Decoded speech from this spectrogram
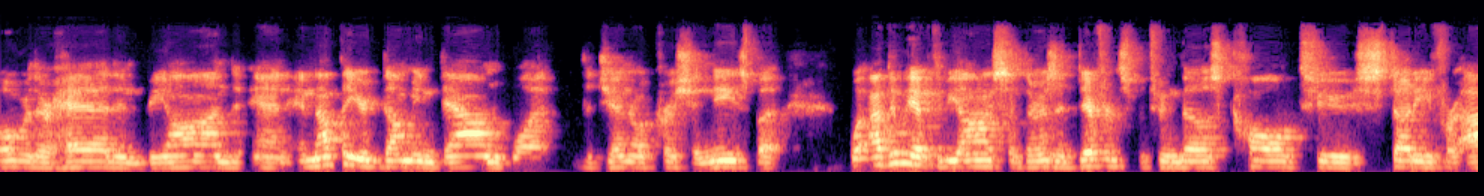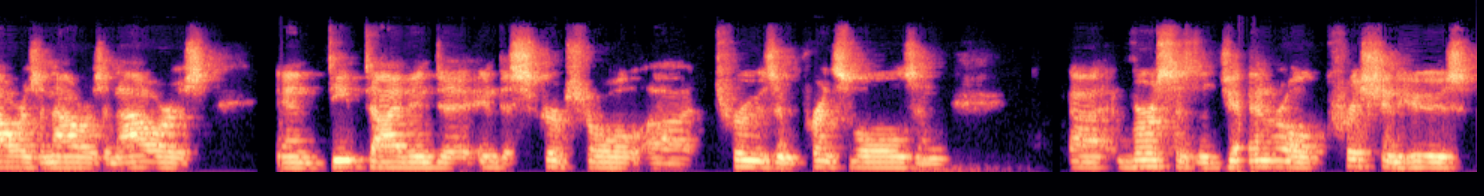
over their head and beyond. And, and not that you're dumbing down what the general Christian needs, but I think we have to be honest that there is a difference between those called to study for hours and hours and hours and deep dive into into scriptural uh, truths and principles and uh, versus the general Christian who's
